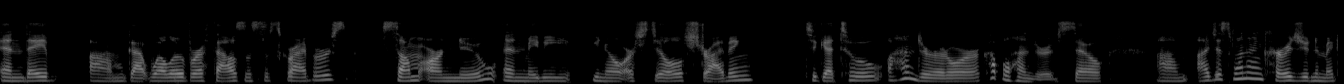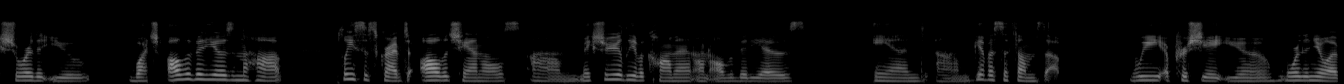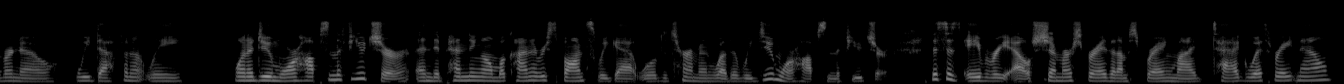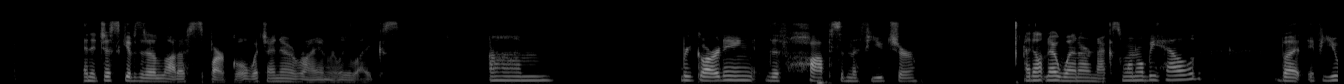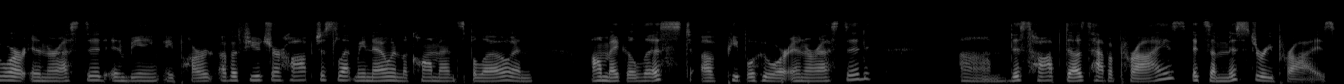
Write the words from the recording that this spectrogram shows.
and they've um, got well over a thousand subscribers. Some are new and maybe, you know, are still striving to get to a hundred or a couple hundred. So um, I just want to encourage you to make sure that you watch all the videos in the hop. Please subscribe to all the channels. Um, make sure you leave a comment on all the videos and um, give us a thumbs up. We appreciate you more than you'll ever know. We definitely want to do more hops in the future, and depending on what kind of response we get, we'll determine whether we do more hops in the future. This is Avery Elle Shimmer Spray that I'm spraying my tag with right now, and it just gives it a lot of sparkle, which I know Ryan really likes. Um, regarding the hops in the future, I don't know when our next one will be held, but if you are interested in being a part of a future hop, just let me know in the comments below and I'll make a list of people who are interested. Um, this hop does have a prize. It's a mystery prize.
